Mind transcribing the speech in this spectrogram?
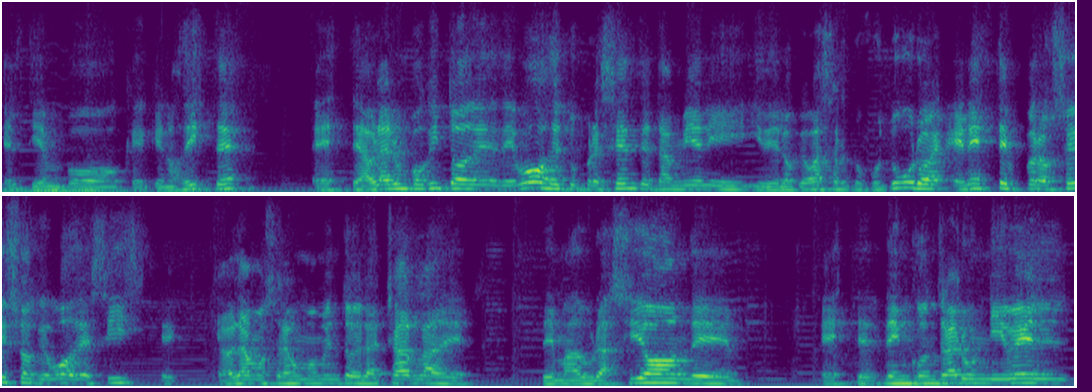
el tiempo que, nos diste. Este, hablar un poquito de, vos, de tu presente también y, de lo que va a ser tu futuro. En este proceso que vos decís, que, hablamos en algún momento de la charla, de, maduración, este, de, encontrar un nivel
